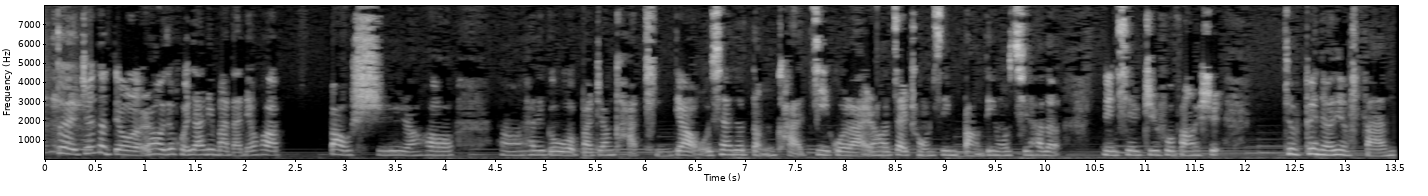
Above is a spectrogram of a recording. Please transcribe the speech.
对，真的丢了，然后我就回家立马打电话报失，然后，嗯，他就给我把这张卡停掉。我现在就等卡寄过来，然后再重新绑定我其他的那些支付方式，就变得有点烦。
